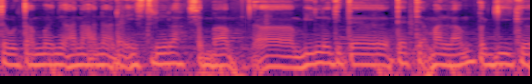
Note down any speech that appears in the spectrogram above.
terutamanya anak-anak dan isteri lah. Sebab uh, bila kita tiap-tiap malam pergi ke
